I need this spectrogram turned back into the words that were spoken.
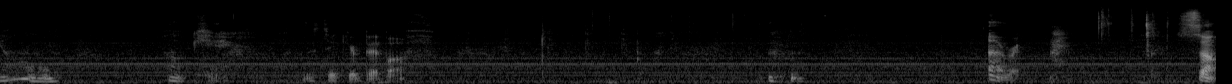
know. Okay. Let's take your bib off. All right. So,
